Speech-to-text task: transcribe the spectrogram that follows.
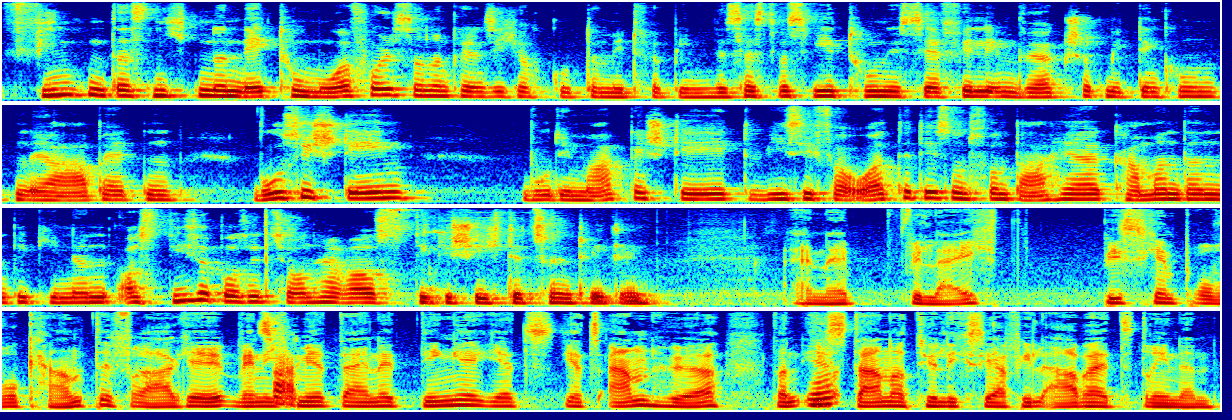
finden das nicht nur nett humorvoll, sondern können sich auch gut damit verbinden. Das heißt, was wir tun, ist sehr viel im Workshop mit den Kunden erarbeiten, wo sie stehen, wo die Marke steht, wie sie verortet ist und von daher kann man dann beginnen, aus dieser Position heraus die Geschichte zu entwickeln. Eine vielleicht bisschen provokante Frage. Wenn Sag. ich mir deine Dinge jetzt, jetzt anhöre, dann ja. ist da natürlich sehr viel Arbeit drinnen.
